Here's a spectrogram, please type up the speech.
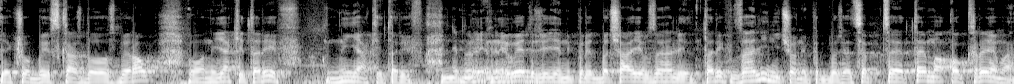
якщо би з кожного збирав, ніякий тариф, ніякий тариф Не не, не видержить не передбачає взагалі. Тариф взагалі нічого не передбачає. Це, це тема окрема.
